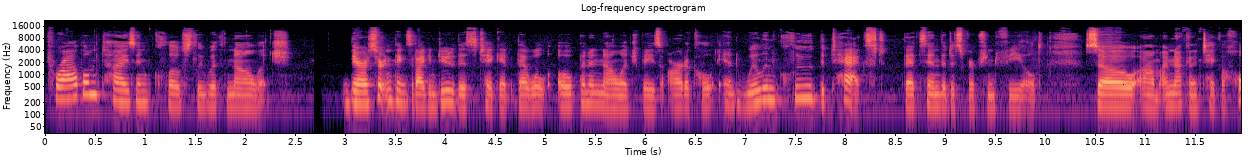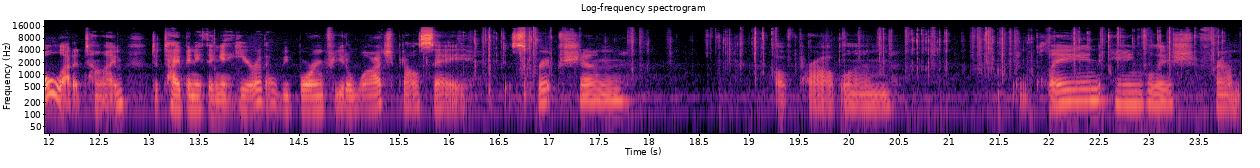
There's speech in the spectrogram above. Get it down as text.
problem ties in closely with knowledge. There are certain things that I can do to this ticket that will open a knowledge base article and will include the text that's in the description field. So um, I'm not going to take a whole lot of time to type anything in here. That would be boring for you to watch, but I'll say description of problem in plain English from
